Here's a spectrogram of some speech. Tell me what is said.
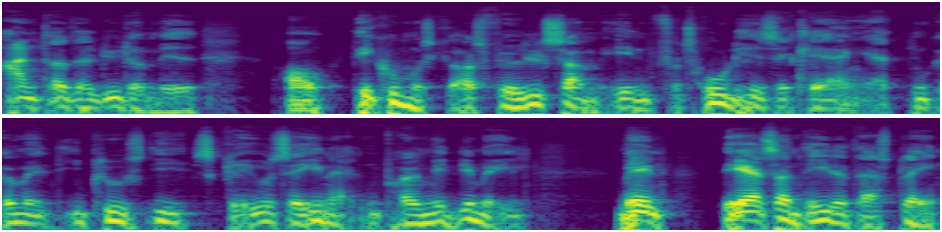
andre, der lytter med. Og det kunne måske også føles som en fortrolighedserklæring, at nu kan man lige pludselig skrive til hinanden på almindelig mail. Men det er altså en del af deres plan.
